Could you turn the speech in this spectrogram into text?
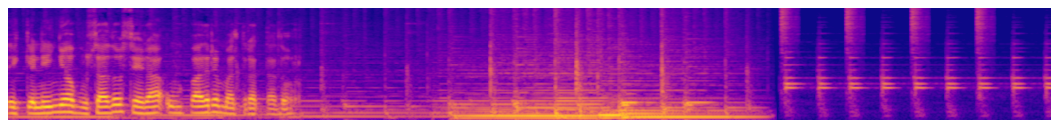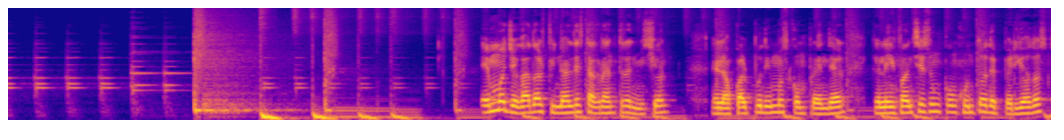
de que el niño abusado será un padre maltratador. Hemos llegado al final de esta gran transmisión en la cual pudimos comprender que la infancia es un conjunto de periodos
